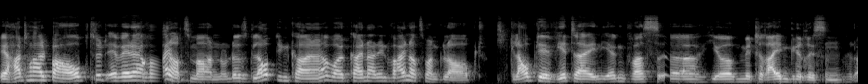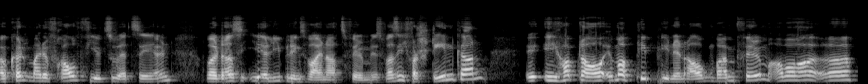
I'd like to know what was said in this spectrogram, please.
Der hat halt behauptet, er wäre der Weihnachtsmann. Und das glaubt ihn keiner, weil keiner an den Weihnachtsmann glaubt. Ich glaube, der wird da in irgendwas äh, hier mit reingerissen. Da könnte meine Frau viel zu erzählen, weil das ihr Lieblingsweihnachtsfilm ist. Was ich verstehen kann, ich, ich habe da auch immer Pipi in den Augen beim Film, aber äh,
